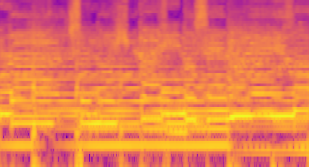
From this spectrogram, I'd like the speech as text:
はその光の洗礼を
